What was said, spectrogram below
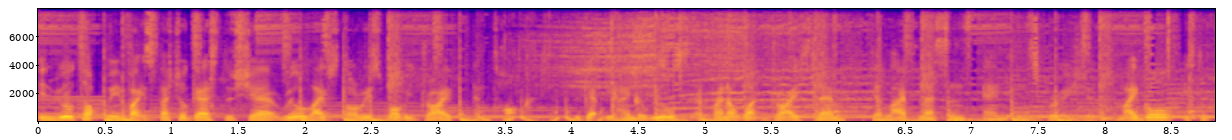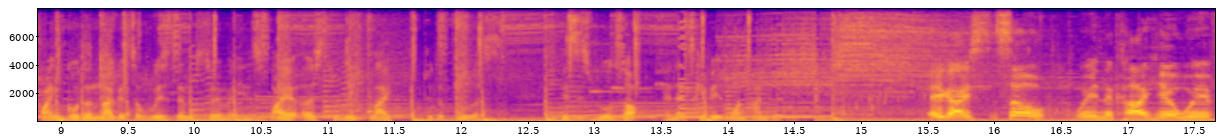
In Wheel Talk, we invite special guests to share real life stories while we drive and talk. We get behind the wheels and find out what drives them, their life lessons, and inspiration. My goal is to find golden nuggets of wisdom so it may inspire us to live life to the fullest. This is Wheel Talk, and let's keep it 100. Hey guys, so we're in the car here with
